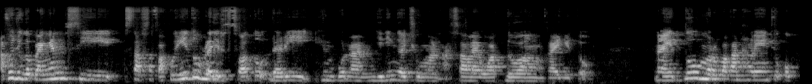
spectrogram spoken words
aku juga pengen si staff-staff aku ini tuh belajar sesuatu dari himpunan. Jadi nggak cuma asal lewat doang kayak gitu. Nah itu merupakan hal yang cukup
